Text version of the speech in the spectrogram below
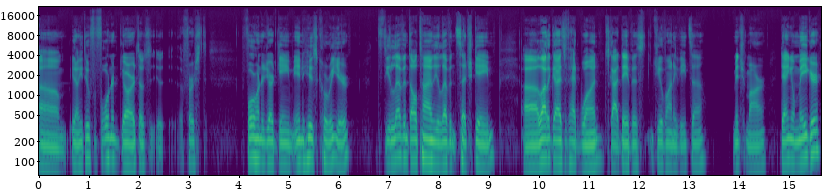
Um, you know, he threw for 400 yards. That was uh, the first 400 yard game in his career. It's the 11th all time, the 11th such game. Uh, a lot of guys have had one Scott Davis, Giovanni Vizza, Mitch Marr, Daniel Meager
